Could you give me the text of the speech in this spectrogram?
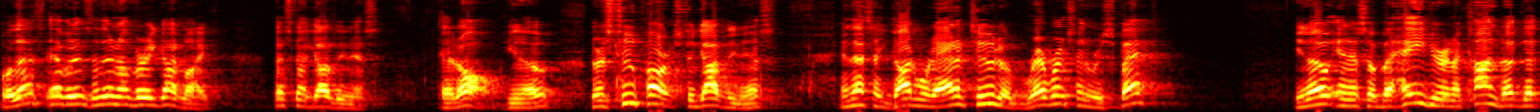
well, that's evidence that they're not very godlike. That's not godliness at all, you know. There's two parts to godliness, and that's a Godward attitude of reverence and respect, you know, and it's a behavior and a conduct that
